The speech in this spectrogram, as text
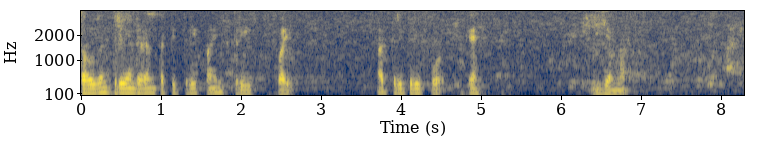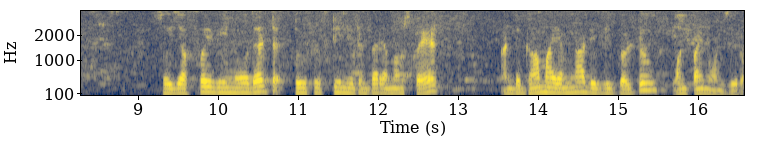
1333.35 or 334 okay. Mm so fy we know that 250 newton per mm squared and the gamma m naught is equal to 1.10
